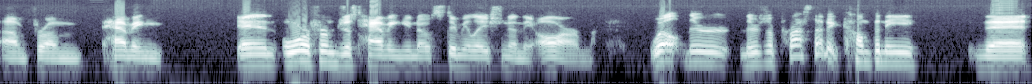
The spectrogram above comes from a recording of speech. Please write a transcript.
um, from having and or from just having you know stimulation in the arm. Well, there there's a prosthetic company that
